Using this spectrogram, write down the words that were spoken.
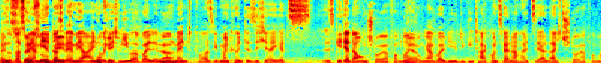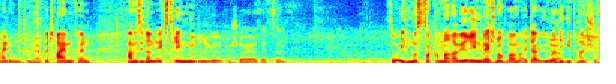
also wenn's- das wäre mir, so das wär mir eindeutig okay. lieber, weil im Ja. Moment quasi, man könnte sich ja jetzt, es geht ja da um Steuervermeidung, ja, weil die Digitalkonzerne halt sehr leicht Steuervermeidung Ja. betreiben können, haben sie dann extrem niedrige Steuersätze. So, ich muss zur Kamera, wir reden gleich noch mal weiter über Ja. Digitalsteuer.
